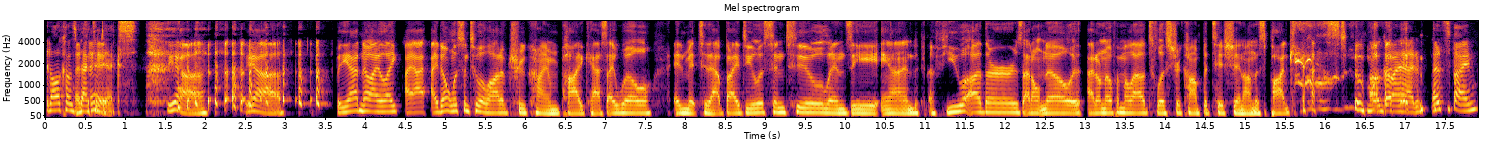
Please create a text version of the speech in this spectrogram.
it all comes That's back it. to dicks. Yeah. Yeah but yeah, no, I like I I don't listen to a lot of true crime podcasts. I will admit to that, but I do listen to Lindsay and a few others. I don't know. I don't know if I'm allowed to list your competition on this podcast. oh, go ahead. That's fine.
